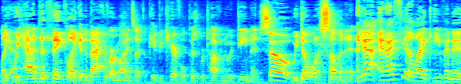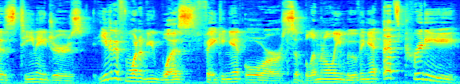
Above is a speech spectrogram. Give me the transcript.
Like Yeah. we had to think, like in the back of our minds, like, okay, be careful because we're talking to a demon. So we don't want to summon it. Yeah, and I feel like even as teenagers, even if one of you was faking it or subliminally moving it, that's pretty.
